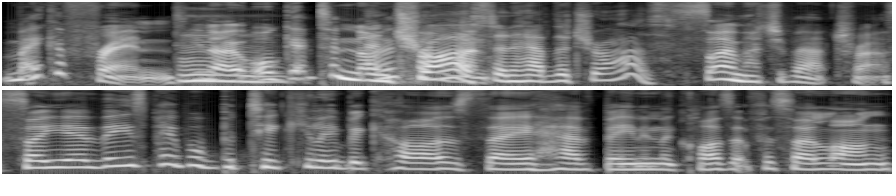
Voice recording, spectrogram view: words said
make a friend, you know, or mm. get to know and someone. trust and have the trust. So much about trust. So yeah, these people, particularly because they have been in the closet for so long,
